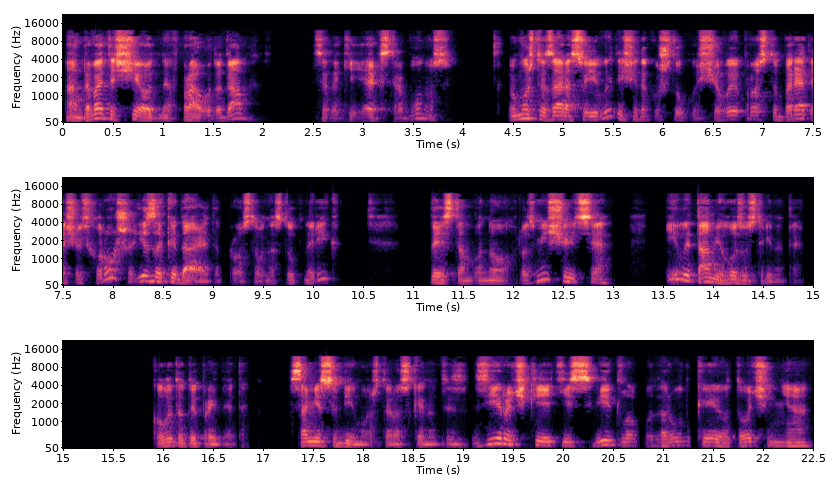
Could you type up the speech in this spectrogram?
А, давайте ще одне вправо додам. Це такий екстра бонус. Ви можете зараз уявити ще таку штуку, що ви просто берете щось хороше і закидаєте просто в наступний рік, десь там воно розміщується, і ви там його зустрінете, коли туди прийдете. Самі собі можете розкинути зірочки, якісь світло, подарунки, оточення,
